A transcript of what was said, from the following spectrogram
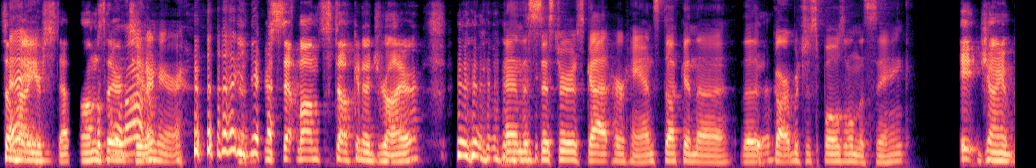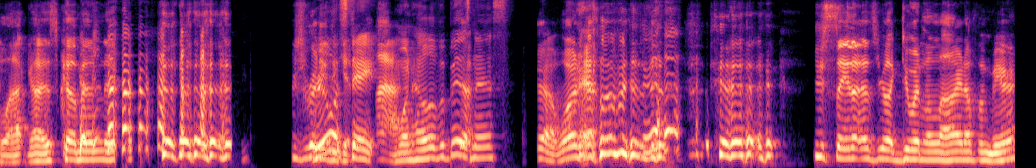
Somehow hey, your stepmom's there too. In here? yes. Your stepmom's stuck in a dryer. and the sister's got her hand stuck in the the yeah. garbage disposal in the sink eight giant black guys come in. Who's ready Real estate, one hell of a business. Yeah, yeah one hell of a business. you say that as you're like doing a line up a mirror.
